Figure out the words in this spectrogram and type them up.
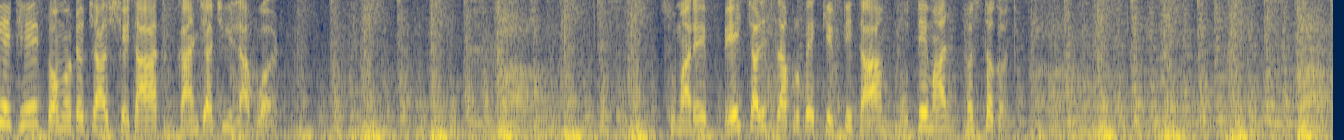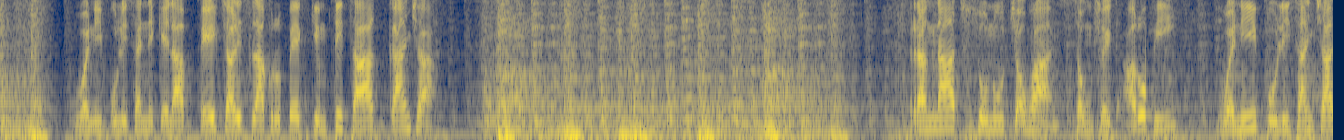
येथे टोमॅटोच्या शेतात गांजाची लागवड. सुमारे बेचाळीस लाख रुपये किमतीचा मुद्देमाल हस्तगत. वणी पोलिसांनी केला बेचाळीस लाख रुपये किमतीचा गांजा. रंगनाथ सोनू चव्हाण संशयित आरोपी वणी पोलिसांच्या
